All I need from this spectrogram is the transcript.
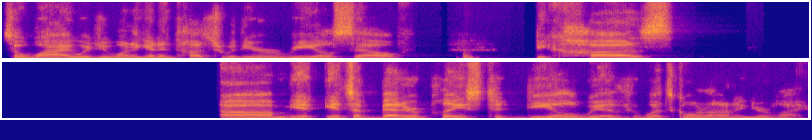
So, why would you want to get in touch with your real self? Because um, it, it's a better place to deal with what's going on in your life.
